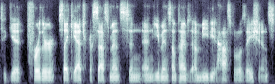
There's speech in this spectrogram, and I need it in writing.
to get further psychiatric assessments and and even sometimes immediate hospitalizations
